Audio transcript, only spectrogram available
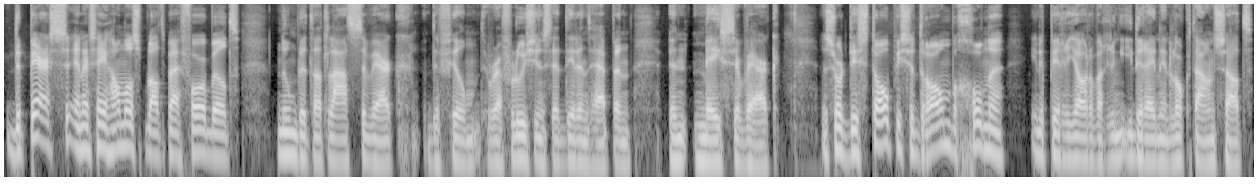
de pers, NRC Handelsblad bijvoorbeeld, noemde dat laatste werk, de film The Revolutions That Didn't Happen, een meesterwerk. Een soort dystopische droom begonnen in de periode waarin iedereen in lockdown zat,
